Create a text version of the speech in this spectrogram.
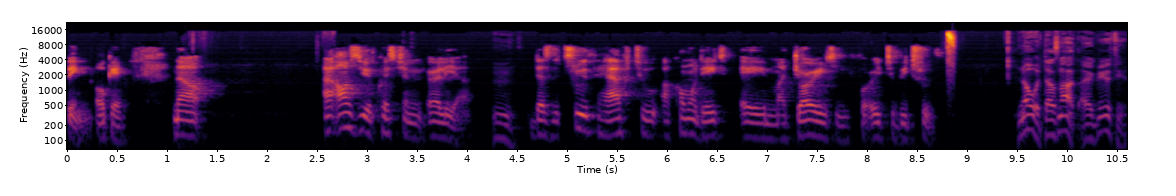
thing okay now I asked you a question earlier. Mm. Does the truth have to accommodate a majority for it to be truth? No, it does not. I agree with you.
